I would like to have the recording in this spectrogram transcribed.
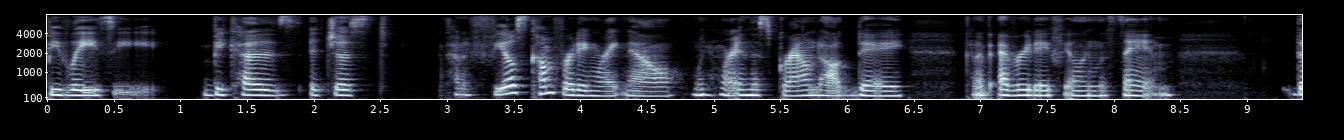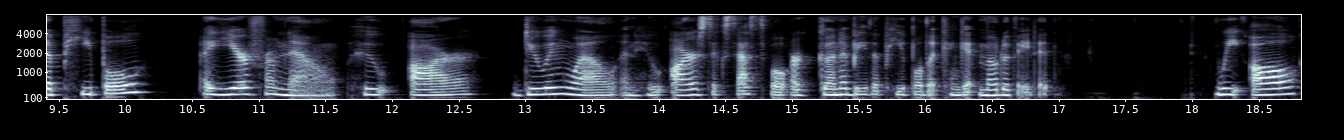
be lazy because it just kind of feels comforting right now when we're in this groundhog day, kind of every day feeling the same. The people a year from now who are doing well and who are successful are going to be the people that can get motivated. We all,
